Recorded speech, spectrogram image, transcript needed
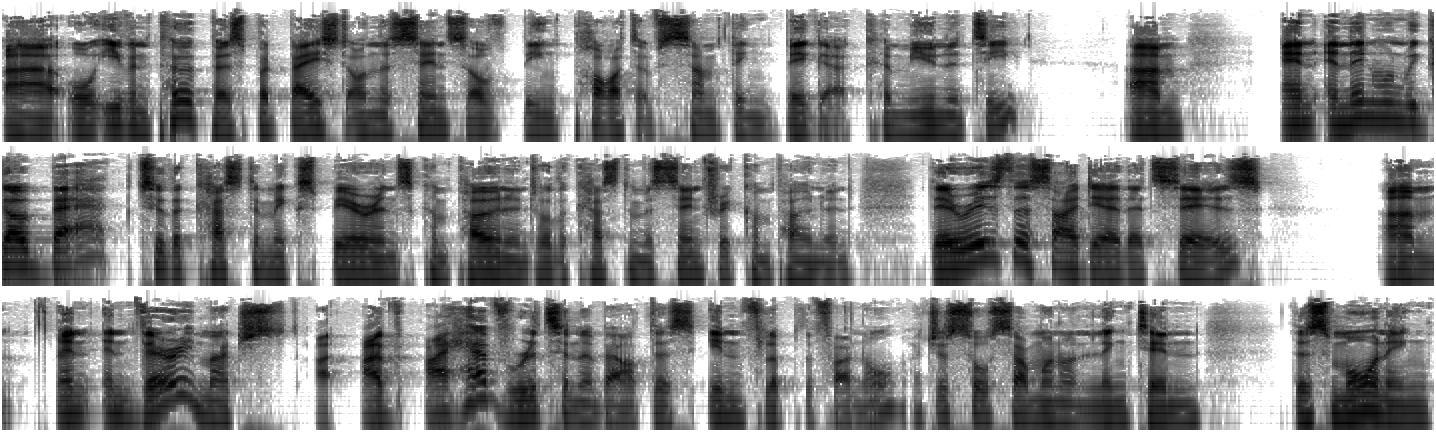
uh, or even purpose, but based on the sense of being part of something bigger, community. Um, and, and then when we go back to the custom experience component or the customer centric component, there is this idea that says, um, and, and very much, I've, I have written about this in Flip the Funnel. I just saw someone on LinkedIn this morning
